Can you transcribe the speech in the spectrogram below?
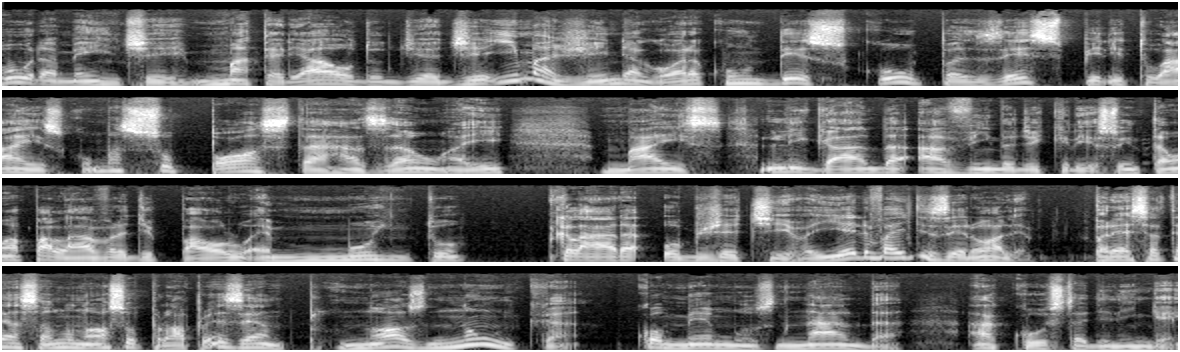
puramente material do dia a dia, imagine agora com desculpas espirituais, com uma suposta razão aí mais ligada à vinda de Cristo. Então a palavra de Paulo é muito clara, objetiva. E ele vai dizer: olha, preste atenção no nosso próprio exemplo. Nós nunca comemos nada à custa de ninguém.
